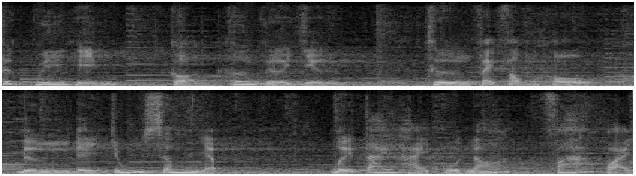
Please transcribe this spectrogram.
rất nguy hiểm, Còn hơn lửa dữ. Thường phải phòng hộ, Đừng để chúng xâm nhập. Bởi tai hại của nó Phá hoại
